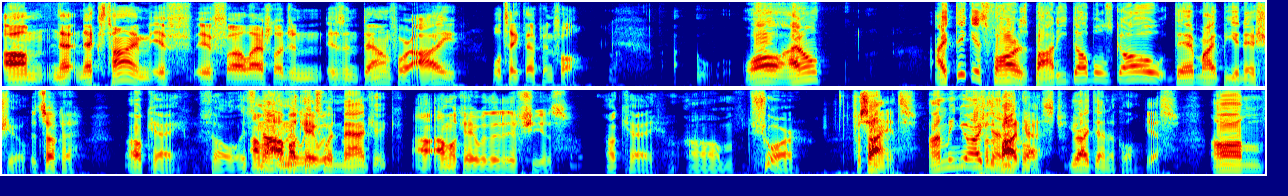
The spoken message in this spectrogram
Um, ne- next time, if if uh, Lash Legend isn't down for it, I will take that pinfall. Well, I don't. I think as far as body doubles go, there might be an issue. It's okay. Okay, so it's I'm- not I'm really okay with twin magic. I- I'm okay with it if she is Okay, um, sure. for science. I mean, you're identical. For the podcast. You're identical. Yes. Um,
